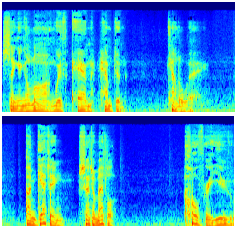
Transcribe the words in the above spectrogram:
singing along with Ann Hampton Callaway. I'm getting sentimental over you.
